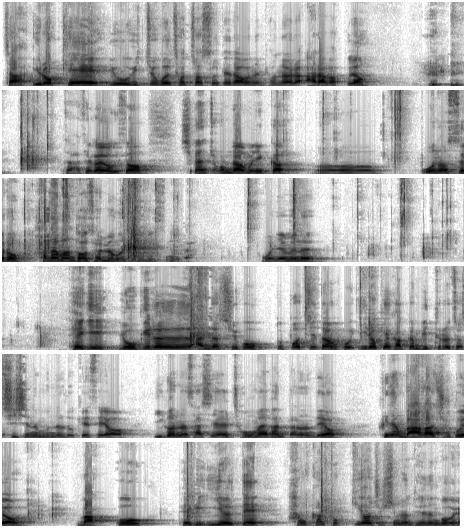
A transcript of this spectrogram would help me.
자, 이렇게 요 위쪽을 젖혔을 때 나오는 변화를 알아봤고요. 자, 제가 여기서 시간 조금 남으니까 어, 보너스로 하나만 더 설명을 드리겠습니다. 뭐냐면은 백이 여기를 안 젖히고 또 뻗지도 않고 이렇게 가끔 밑으로 젖히시는 분들도 계세요. 이거는 사실 정말 간단한데요. 그냥 막아주고요. 막고 백이 이을 때 한 칸 톡 띄워주시면 되는 거예요.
